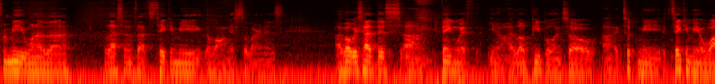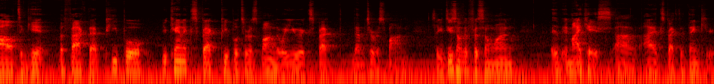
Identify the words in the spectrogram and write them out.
For me, one of the lessons that's taken me the longest to learn is I've always had this um, thing with, you know, I love people. And so uh, it took me, it's taken me a while to get the fact that people, you can't expect people to respond the way you expect them to respond. So you do something for someone, in my case, uh, I expect a thank you.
